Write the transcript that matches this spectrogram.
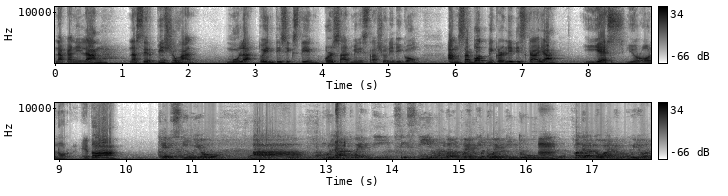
na kanilang naserbisyuhan mula 2016 or sa administrasyon ni Digong? Ang sagot ni Curly Diskaya, yes, Your Honor. Ito ah, projects ninyo ah, mula 2016 hanggang 2022, Mm. magagawa niyo po yun.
